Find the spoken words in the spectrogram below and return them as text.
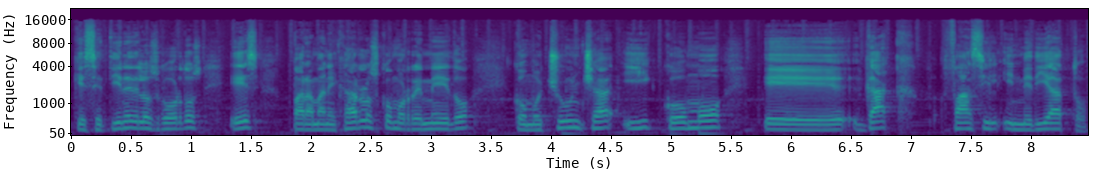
que se tiene de los gordos es para manejarlos como remedo, como chuncha y como eh, gag fácil, inmediato.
